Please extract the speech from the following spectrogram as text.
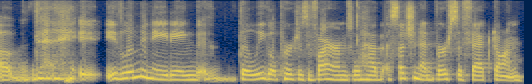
uh, eliminating the legal purchase of firearms will have such an adverse effect on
